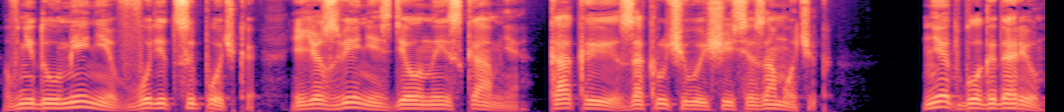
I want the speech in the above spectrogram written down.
В недоумение вводит цепочка. Ее звенья сделаны из камня, как и закручивающийся замочек. «Нет, благодарю.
